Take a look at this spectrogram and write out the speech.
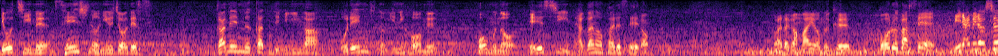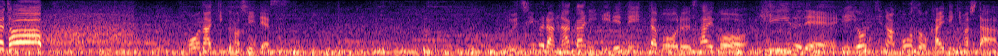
両チーム選手の入場です。画面向かって右がオレンジのユニフォームホームの AC 長野パルセイロ。和田が前を向く。ボールを出して南のシュート!コーナーキックのシーンです。内村中に入れていったボール最後ヒールでリ・ヨンジがコースを変えてきました。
